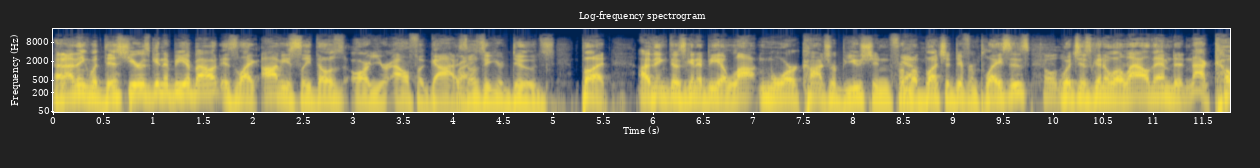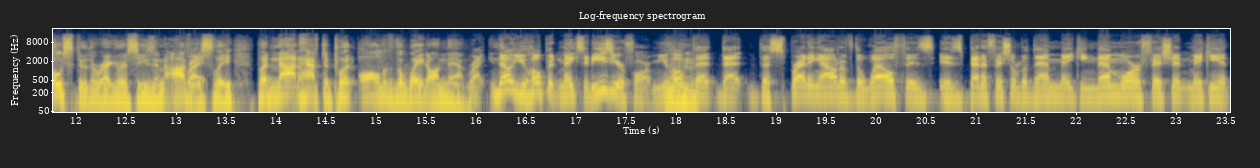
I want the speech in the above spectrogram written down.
and I think what this year is going to be about is like obviously those are your alpha guys, Right. those are your dudes. But I think there's going to be a lot more contribution from Yeah. a bunch of different places, Totally. which is going to allow them to not coast through the regular season, obviously, but not have to put all of the weight on them. Right. No, you hope it makes it easier for them. You Mm-hmm. hope that that the spreading out of the wealth is is beneficial to them, making them more efficient, making it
